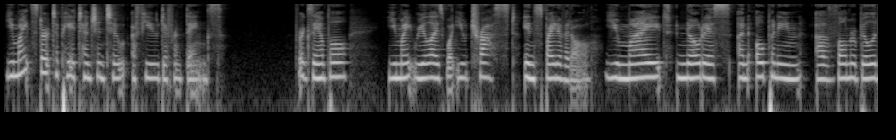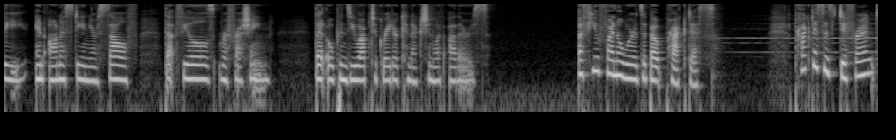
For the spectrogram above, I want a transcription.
you might start to pay attention to a few different things. For example, you might realize what you trust in spite of it all. You might notice an opening of vulnerability and honesty in yourself that feels refreshing, that opens you up to greater connection with others. A few final words about practice. Practice is different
